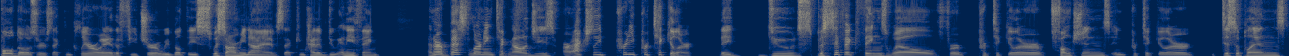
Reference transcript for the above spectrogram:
bulldozers that can clear away the future. We built these Swiss Army knives that can kind of do anything. And our best learning technologies are actually pretty particular. They do specific things well for particular functions in particular disciplines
